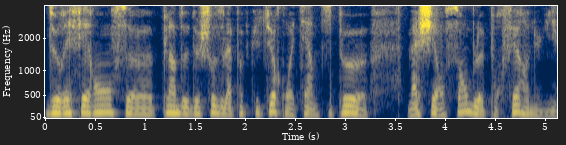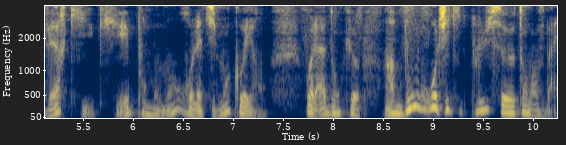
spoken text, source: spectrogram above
de références, euh, plein de, choses de la pop culture qui ont été un petit peu euh, mâchées ensemble pour faire un univers qui, est pour le moment relativement cohérent. Voilà, donc euh, un bon gros check-it plus tendance by.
